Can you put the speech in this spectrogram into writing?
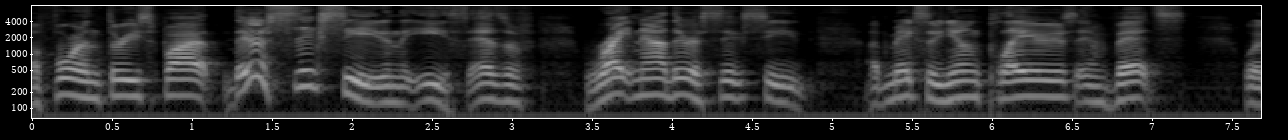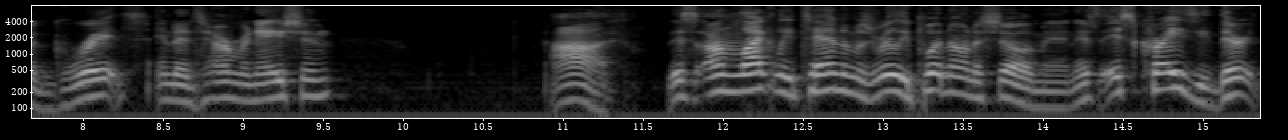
a four and three spot. They're a six seed in the East as of right now. They're a six seed. A mix of young players and vets with grit and determination ah, this unlikely tandem is really putting on a show, man. It's it's crazy. They're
